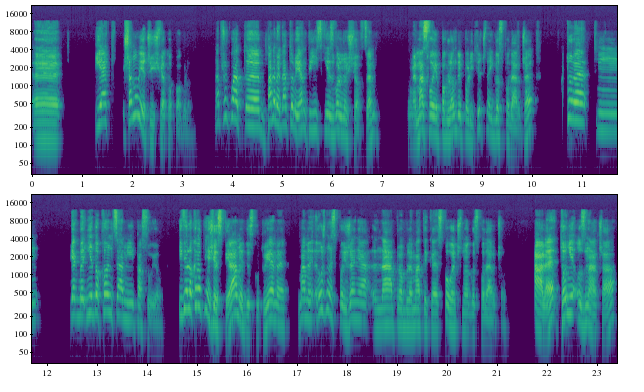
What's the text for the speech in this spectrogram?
E, ja szanuję czyjś światopogląd. Na przykład e, pan redaktor Jan Piński jest wolnościowcem, ma swoje poglądy polityczne i gospodarcze, które mm, jakby nie do końca mi pasują. I wielokrotnie się spieramy, dyskutujemy, mamy różne spojrzenia na problematykę społeczno-gospodarczą. Ale to nie oznacza,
